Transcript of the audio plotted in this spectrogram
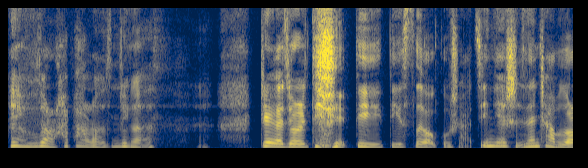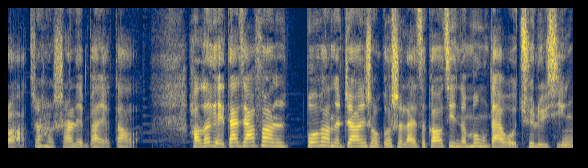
哎呀，有点害怕了。这个，这个就是第 第第四个故事啊。今天时间差不多了，正好十二点半也到了。好的，给大家放播放的这样一首歌是来自高进的《梦带我去旅行》。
